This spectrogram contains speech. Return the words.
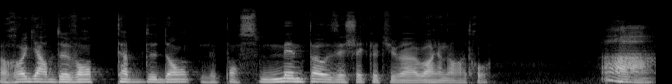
Regarde devant, tape dedans, ne pense même pas aux échecs que tu vas avoir, il y en aura trop. Ah,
